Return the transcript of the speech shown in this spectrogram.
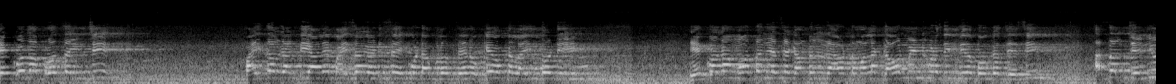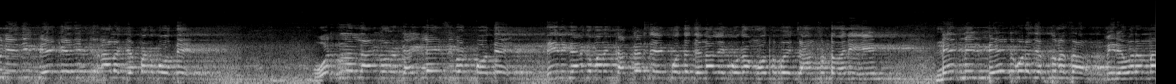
ఎక్కువగా ప్రోత్సహించి పైసలు కట్టియాలి పైసలు కట్టిస్తే ఎక్కువ డబ్బులు వస్తాయని ఒకే ఒక లైన్ తోటి ఎక్కువగా మోసం చేసే కంపెనీలు రావటం వల్ల గవర్నమెంట్ కూడా దీని మీద ఫోకస్ చేసి అసలు జెన్యున్ ఏది ఫేక్ ఏది జనాలకు చెప్పకపోతే ఒరిజినల్ దానికి ఒక గైడ్ లైన్స్ ఇవ్వకపోతే దీన్ని కనుక మనం కట్టడి చేయకపోతే జనాలు ఎక్కువగా మోసపోయే ఛాన్స్ ఉంటుందని నేను మీకు డేట్ కూడా చెప్తున్నా సార్. మీరు ఎవరన్నా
